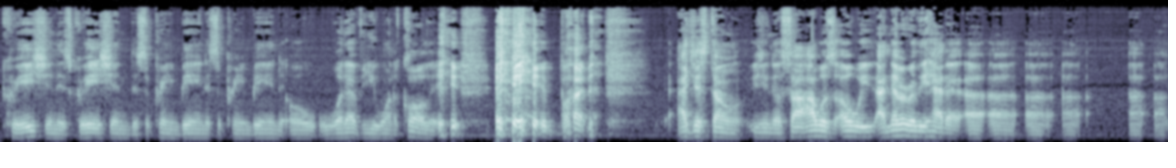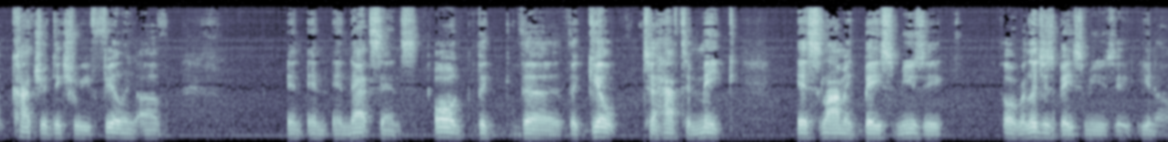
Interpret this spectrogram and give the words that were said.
Creation is creation, the supreme being, the supreme being, or whatever you want to call it. but I just don't, you know. So I was always, I never really had a a, a, a, a, a contradictory feeling of, in, in in that sense, or the the the guilt to have to make Islamic based music or oh, religious based music, you know.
